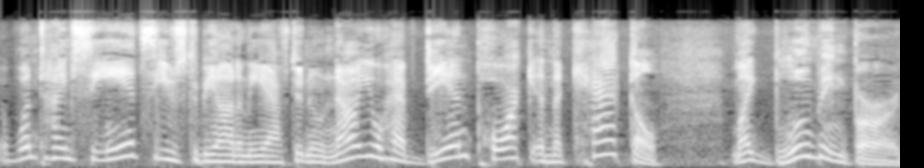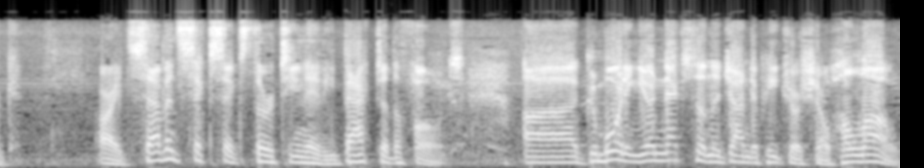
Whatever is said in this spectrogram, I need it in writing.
At one time, Cianci used to be on in the afternoon. Now you have Dan Pork and the Cackle, Mike Bloomingberg. All right, 766 1380. Back to the phones. Uh, good morning. You're next on the John DePetro show. Hello.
